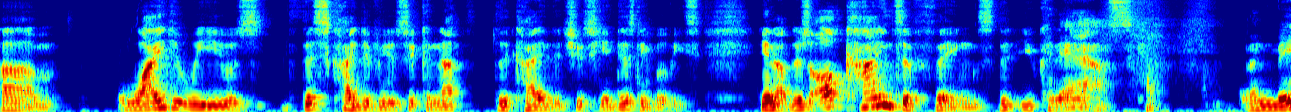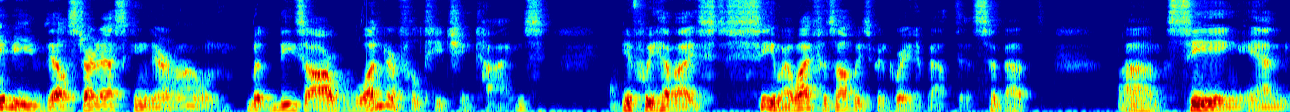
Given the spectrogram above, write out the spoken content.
Um, why do we use this kind of music and not the kind that you see in Disney movies? You know, there's all kinds of things that you can ask, and maybe they'll start asking their own. But these are wonderful teaching times if we have eyes to see. My wife has always been great about this, about um, seeing and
